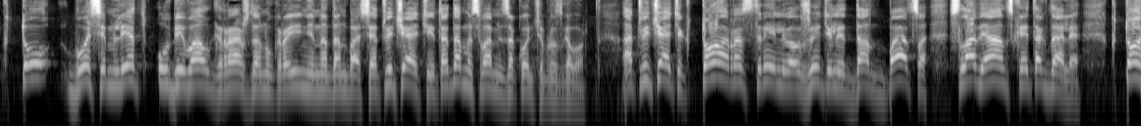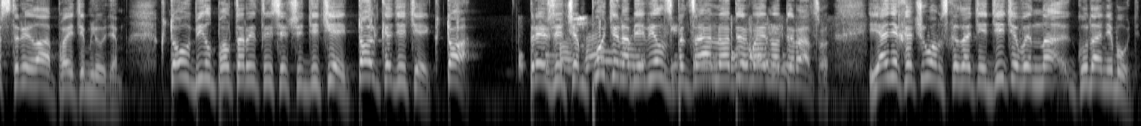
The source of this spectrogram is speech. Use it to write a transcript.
Кто 8 лет убивал граждан Украины на Донбассе? Отвечайте, и тогда мы с вами закончим разговор. Отвечайте, кто расстреливал жителей Донбасса, Славянска и так далее? Кто стрелял по этим людям? Кто убил полторы тысячи детей? Только детей. Кто? Прежде чем Путин объявил специальную военную операцию. Я не хочу вам сказать, идите вы на куда-нибудь.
